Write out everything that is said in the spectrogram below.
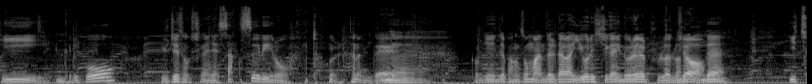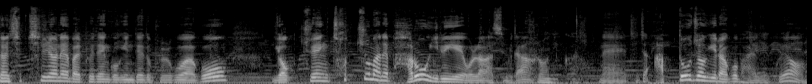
비 음. 그리고 유재석 씨가 이제 싹쓸이로 활동을 하는데 네. 거기에 이제 방송 만들다가 이효리 씨가 이 노래를 불렀죠. 네. 2017년에 발표된 곡인데도 불구하고 역주행 첫 주 만에 바로 1위에 올라갔습니다. 그러니까요. 네, 진짜 압도적이라고 봐야겠고요.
